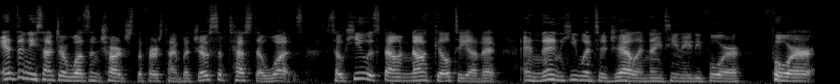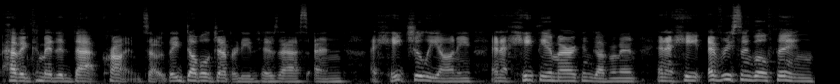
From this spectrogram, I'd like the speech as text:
Anthony Senter wasn't charged the first time, but Joseph Testa was. So he was found not guilty of it, and then he went to jail in 1984 for having committed that crime. So they double jeopardied his ass, and I hate Giuliani, and I hate the American government, and I hate every single thing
